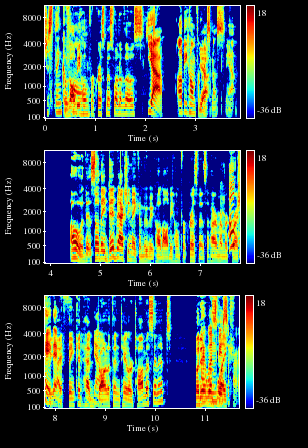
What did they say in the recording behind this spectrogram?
Just think Was of I'll Be Home for Christmas one of those? Yeah. I'll be home for Yeah. Christmas. Yeah. Oh, th- so they did actually make a movie called I'll Be Home for Christmas, if I remember Okay, correctly. then. I think it had Yeah. Jonathan Taylor Thomas in it, but I it was wouldn't be like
